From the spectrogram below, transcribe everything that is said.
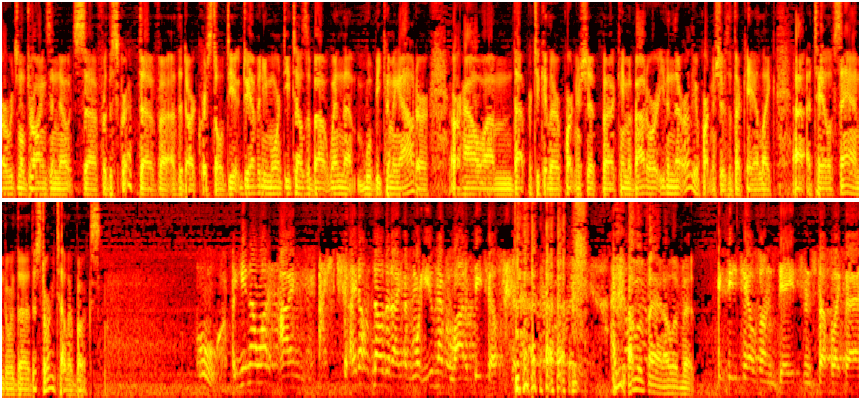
our original drawings and notes uh, for the script of, uh, the Dark Crystal. Do you, do you have any more details about when that will be coming out, or or how um, that particular partnership uh, came about, or even the earlier partnerships with Archaia, like uh, A Tale of Sand or the the Storyteller books? Oh, you know what? I'm, I I don't know that I have more. You have a lot of details. I'm a fan, I'll admit. Details on dates and stuff like that.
